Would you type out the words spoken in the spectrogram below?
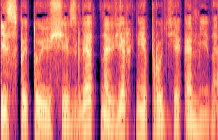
испытующий взгляд на верхние прутья камина.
